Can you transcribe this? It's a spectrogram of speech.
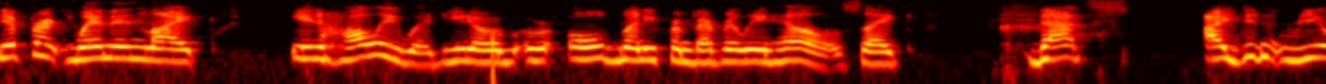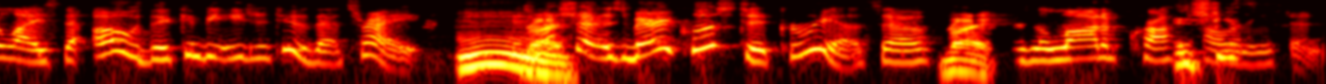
different women like in Hollywood, you know, or old money from Beverly Hills. Like that's I didn't realize that oh, there can be Asian too. That's right. Mm. Right. Russia is very close to Korea, so right there's a lot of cross she's- pollination.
